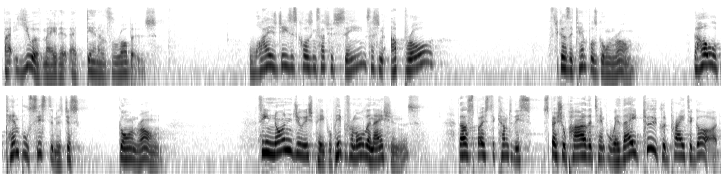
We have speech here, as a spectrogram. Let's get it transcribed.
But you have made it a den of robbers. Why is Jesus causing such a scene, such an uproar? It's because the temple's gone wrong. The whole temple system has just gone wrong. See, non Jewish people, people from all the nations, they were supposed to come to this special part of the temple where they too could pray to God.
